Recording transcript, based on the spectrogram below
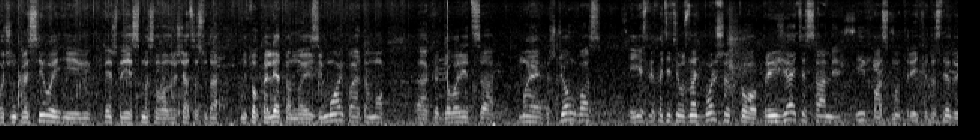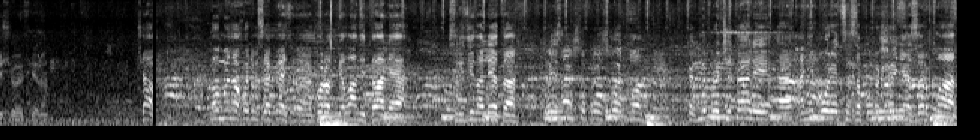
очень красивый и, конечно, есть смысл возвращаться сюда не только летом, но и зимой, поэтому, э, как говорится, мы ждем вас. И если хотите узнать больше, то приезжайте сами и посмотрите. До следующего эфира. Чао! Ну, мы находимся опять э, город Милан, Италия, середина лета. Мы не знаем, что происходит, но, как мы прочитали, э, они борются за повышение зарплат.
